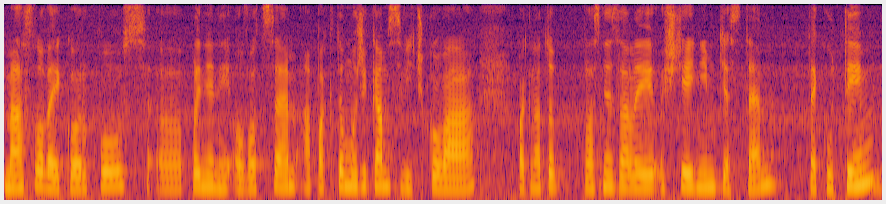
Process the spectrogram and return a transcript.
Máslový korpus eh, plněný ovocem a pak tomu říkám svíčková. Pak na to vlastně zaliji ještě jedním těstem, tekutým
